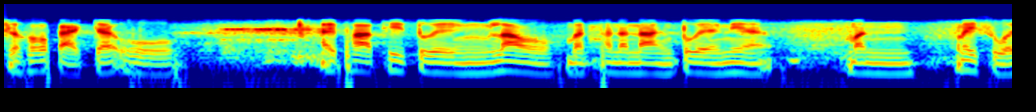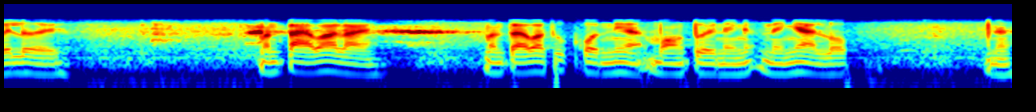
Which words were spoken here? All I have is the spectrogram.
แล้วเขาก็แปลกใจโอ้โห ไอ้ภาพที่ตัวเองเล่าบรรพรรณนาของตัวเองเนี่ย มันไม่สวยเลย มันแปลว่าอะไร มันแปลว่าทุกคนเนี่ย มองตัวเองในในแง่ลบนะ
